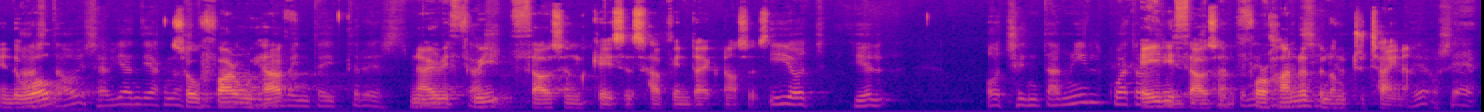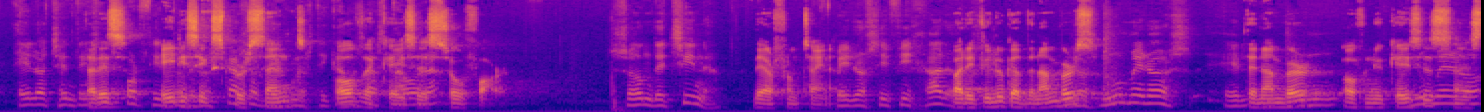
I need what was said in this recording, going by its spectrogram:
in the world, so far we have 93,000 cases have been diagnosed. 80,400 belong to China. That is 86% of the cases so far. They are from China. But if you look at the numbers, the number of new cases since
